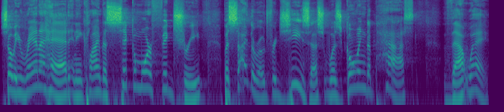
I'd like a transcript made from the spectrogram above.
So he ran ahead and he climbed a sycamore fig tree beside the road, for Jesus was going to pass that way.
